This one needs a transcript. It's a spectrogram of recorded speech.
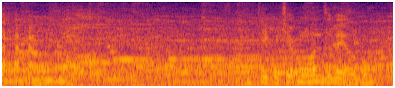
Take whichever one's available.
